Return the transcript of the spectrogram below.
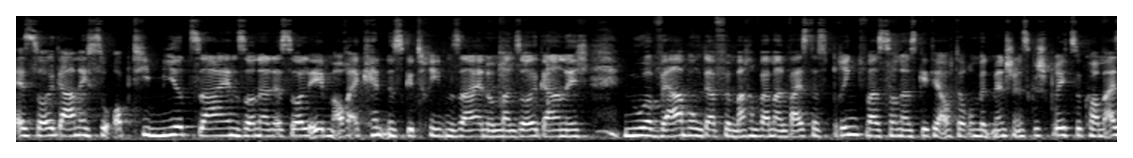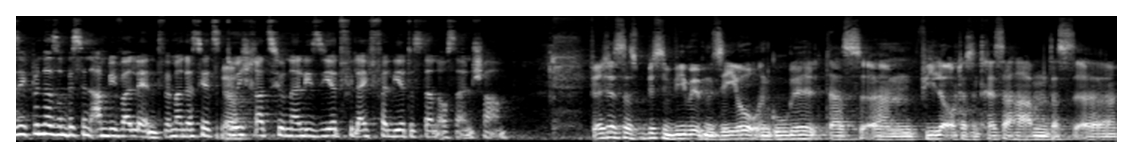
es soll gar nicht so optimiert sein, sondern es soll eben auch erkenntnisgetrieben sein und man soll gar nicht nur Werbung dafür machen, weil man weiß, das bringt was, sondern es geht ja auch darum, mit Menschen ins Gespräch zu kommen. Also ich bin da so ein bisschen ambivalent. Wenn man das jetzt ja. durchrationalisiert, vielleicht verliert es dann auch seinen Charme. Vielleicht ist das ein bisschen wie mit dem SEO und Google, dass ähm, viele auch das Interesse haben, dass äh,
